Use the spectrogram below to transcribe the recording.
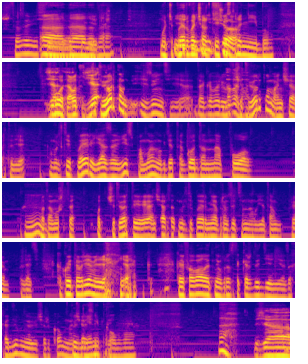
что за веселье? А, да, да, охуеть». да. Мультиплеер в И- Uncharted еще страннее был. Я- вот, а вот я- в четвертом, извините, я договорю, Давай, в четвертом Uncharted мультиплеере я завис, по-моему, где-то года на пол, М. потому что вот четвертый Uncharted мультиплеер меня прям затянул, я там прям, блядь, какое-то время я, я кайфовал от него просто каждый день, я заходил в него вечерком на Блин, часик. я не пробовал. Я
